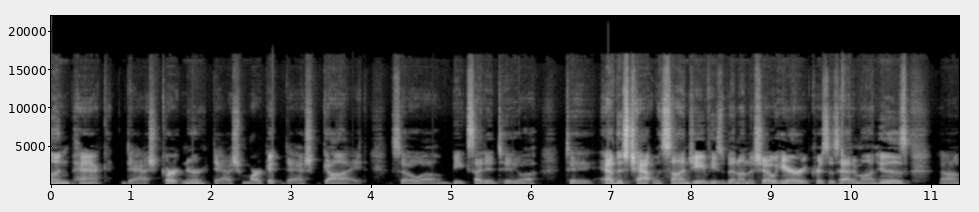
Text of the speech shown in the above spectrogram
unpack dash Gartner dash market dash guide. So uh, be excited to uh, to have this chat with Sanjeev. He's been on the show here. Chris has had him on his. Uh,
